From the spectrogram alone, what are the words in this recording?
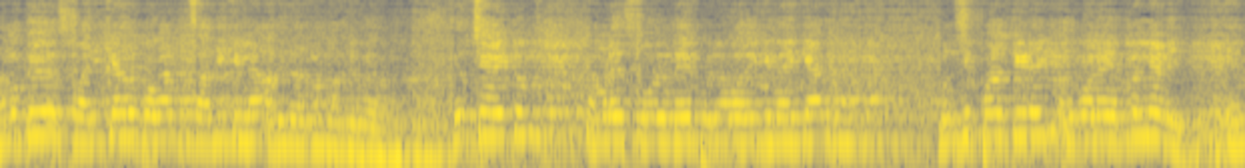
നമുക്ക് സ്മരിക്കാതെ പോകാൻ സാധിക്കില്ല അത് കാരണം പറഞ്ഞു പോയതാണ്. തീർച്ചയായിട്ടും നമ്മുടെ സ്കൂളിന്റെ പുരോഗതിക്ക് നയിക്കാൻ മുനിസിപ്പാലിറ്റിയുടെയും അതുപോലെ എം എൽ എയുടെയും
